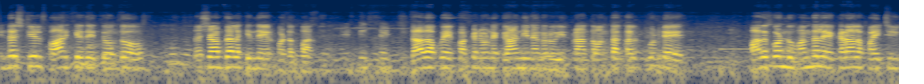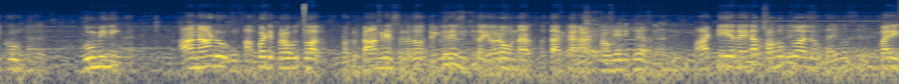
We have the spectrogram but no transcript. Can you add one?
ఇండస్ట్రియల్ పార్క్ ఏదైతే ఉందో దశాబ్దాల కింద ఏర్పడ్డ పార్క్. దాదాపు ఈ పక్కనే ఉండే గాంధీనగర్ ఈ ప్రాంతం అంతా కలుపుకుంటే పదకొండు వందల ఎకరాల పైచిలకు భూమిని ఆనాడు అప్పటి ప్రభుత్వాలు అప్పుడు కాంగ్రెస్ ఉన్నదో తెలుగుదేశం ఎవరో ఉన్నారు మొత్తానికి ఆనాడు ప్రభుత్వం. పార్టీ ఏదైనా ప్రభుత్వాలు మరి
